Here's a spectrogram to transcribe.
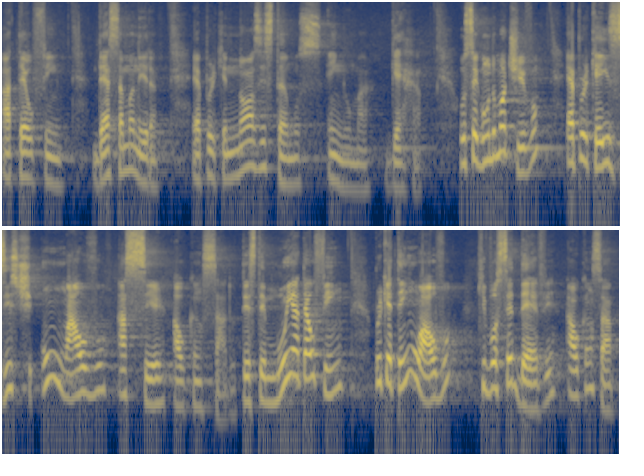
até o fim dessa maneira, é porque nós estamos em uma guerra. O segundo motivo é porque existe um alvo a ser alcançado. Testemunhe até o fim, porque tem um alvo que você deve alcançar.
